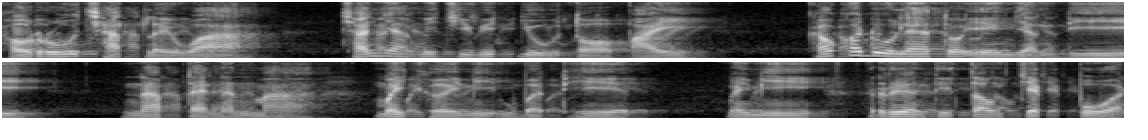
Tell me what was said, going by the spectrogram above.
เขารู้ชัดเลยว่า ฉันอยากมีชีวิตอยู่ต่อไป เขาก็ดูแลตัวเองอย่างดี นับแต่นั้นมาไม่เคยมีอุบัติเหตุ ไม่มีเรื่องที่ต้องเจ็บปวด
